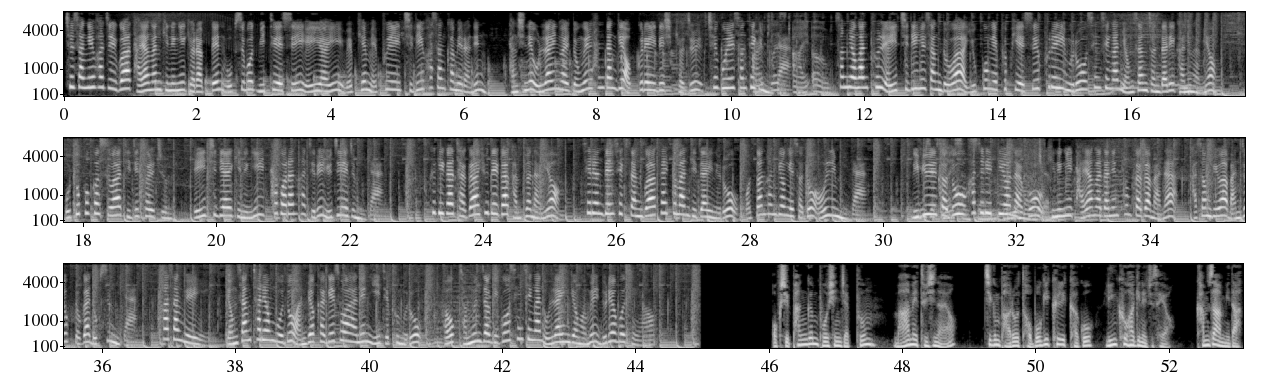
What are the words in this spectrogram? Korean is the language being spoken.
최상의 화질과 다양한 기능이 결합된 옵스봇 미트 SE AI 웹캠 FHD 화상 카메라는 당신의 온라인 활동을 한 단계 업그레이드 시켜줄 최고의 선택입니다. 선명한 풀 HD 해상도와 60fps 프레임으로 생생한 영상 전달이 가능하며 오토포커스와 디지털 줌, HDR 기능이 탁월한 화질을 유지해줍니다. 크기가 작아 휴대가 간편하며 세련된 색상과 깔끔한 디자인으로 어떤 환경에서도 어울립니다. 리뷰에서도 화질이 뛰어나고 기능이 다양하다는 평가가 많아 가성비와 만족도가 높습니다. 화상 회의, 영상 촬영 모두 완벽하게 소화하는 이 제품으로 더욱 전문적이고 생생한 온라인 경험을 누려보세요. 혹시 방금 보신 제품 마음에 드시나요? 지금 바로 더보기 클릭하고 링크 확인해주세요. 감사합니다.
